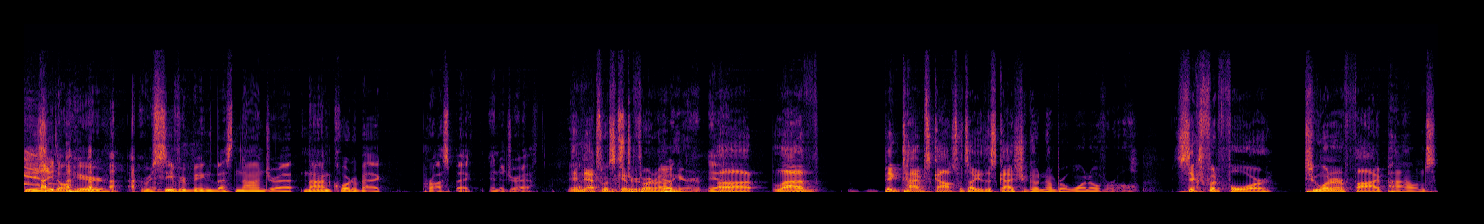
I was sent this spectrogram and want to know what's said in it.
You usually don't hear a receiver being the best non draft non quarterback prospect in a draft. and that's what's getting true. thrown around Yep. here. Yeah. Uh, a lot of big time scouts will tell you this guy should go number one overall. Six foot four, 205 pounds.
